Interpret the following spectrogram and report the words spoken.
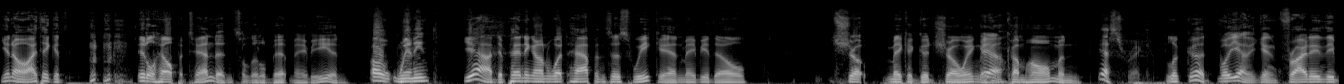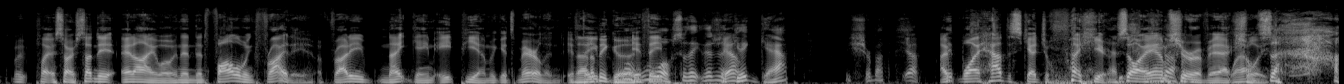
you know, I think it it'll help attendance a little bit, maybe, and Oh, winning. yeah, depending on what happens this weekend, maybe they'll show make a good showing and Yeah. come home and Yes, Rick. look good. Well, yeah. Again, Friday they play. Sorry, Sunday at Iowa, and then the following Friday, a Friday night game, 8 p.m. against Maryland. If That'll they, be good. If they, Whoa, so they, there's a big gap. Are you sure about that? yeah. I, well, I have the schedule right here, so I am sure of it. Actually, So-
